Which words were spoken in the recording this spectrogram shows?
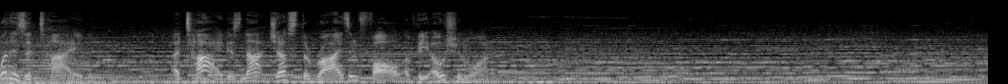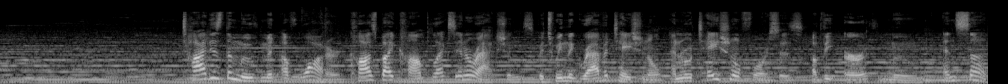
What is a tide? A tide is not just the rise and fall of the ocean water. Tide is the movement of water caused by complex interactions between the gravitational and rotational forces of the Earth, Moon, and Sun.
